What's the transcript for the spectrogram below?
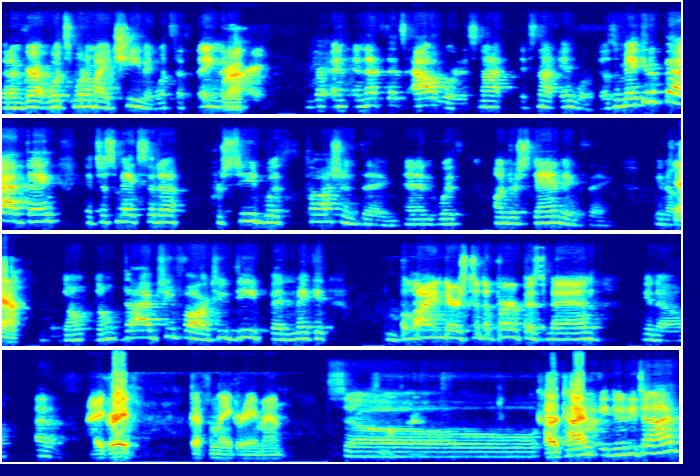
that I'm grab? What's what am I achieving? What's the thing that right I'm, and and that that's outward. It's not it's not inward. Doesn't make it a bad thing. It just makes it a proceed with caution thing and with understanding thing. You know, yeah don't don't dive too far, too deep, and make it blinders to the purpose, man. You know, I don't know. i agree definitely agree man So Card time? Howdy doody time.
